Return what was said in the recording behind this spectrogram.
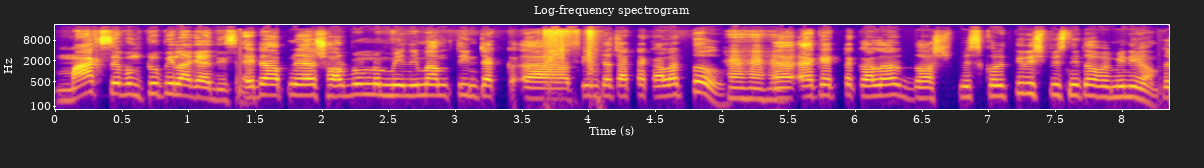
মাস্ক এবং টুপি লাগাই দিছে। এটা আপনার সর্বনিম্ন মিনিমাম তিনটা তিনটা চারটা কালার তো? হ্যাঁ হ্যাঁ হ্যাঁ। এক একটা কালার দশ পিস করে তিরিশ পিস নিতে হবে মিনিমাম। তো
